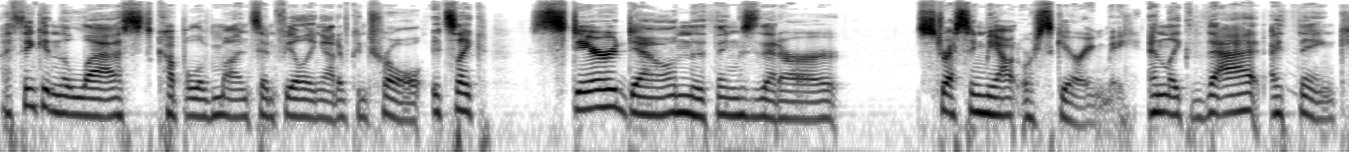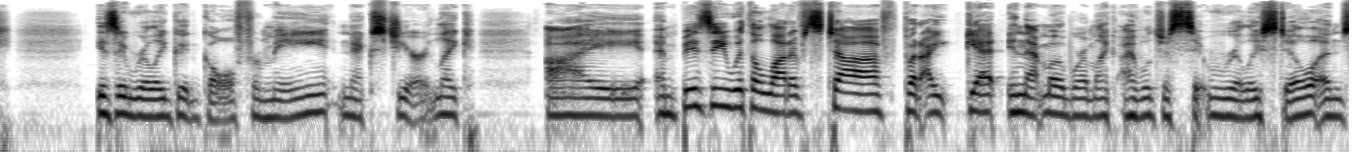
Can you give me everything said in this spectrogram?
I think in the last couple of months and feeling out of control, it's like stare down the things that are stressing me out or scaring me. And like that, I think is a really good goal for me next year. Like, I am busy with a lot of stuff, but I get in that mode where I'm like, I will just sit really still and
